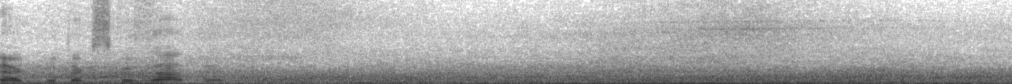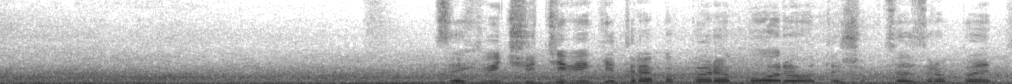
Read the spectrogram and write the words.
як би так сказати. Цих відчуттів, які треба переборювати, щоб це зробити.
